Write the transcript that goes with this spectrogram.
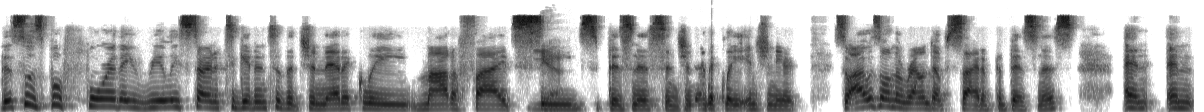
this was before they really started to get into the genetically modified seeds yeah. business and genetically engineered. So I was on the Roundup side of the business, and and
